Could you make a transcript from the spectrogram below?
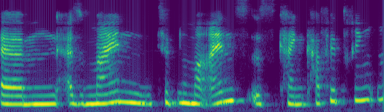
Ähm, also mein Tipp Nummer eins ist kein Kaffee trinken.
